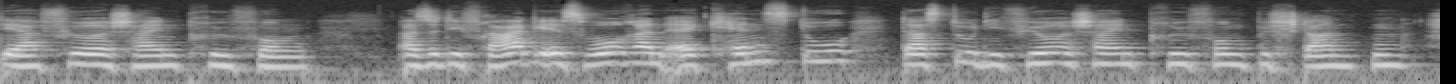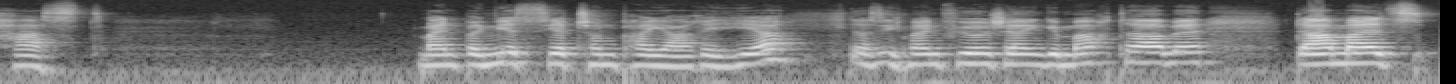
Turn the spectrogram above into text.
der Führerscheinprüfung. Also die Frage ist, woran erkennst du, dass du die Führerscheinprüfung bestanden hast? Mein, bei mir ist es jetzt schon ein paar Jahre her, dass ich meinen Führerschein gemacht habe. Damals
